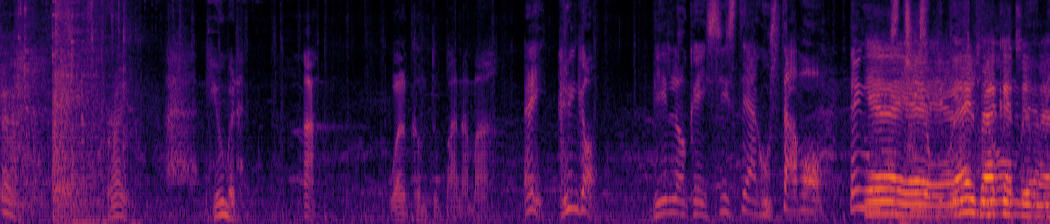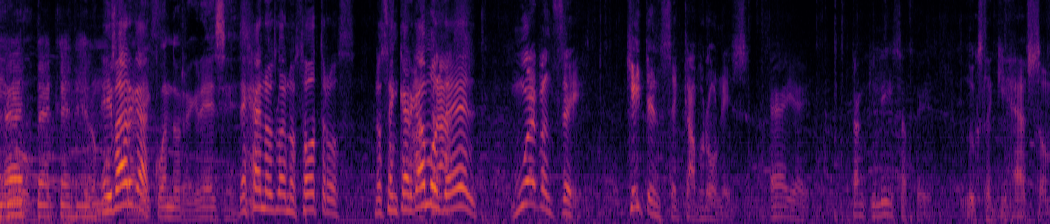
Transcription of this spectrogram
Right. Humid. Welcome to Panama. Hey, gringo. Vi lo que hiciste a Gustavo. Tengo Yeah, un yeah, cuchillo yeah. que Right tu back at nombre, you, man. amigo. Right back at Te lo you. Hey, mostraré Vargas. cuando regrese. Déjanoslo a nosotros. Nos encargamos de Atrás. él. Muévanse. Quítense, cabrones. Ey, ey, tranquilízate. Looks like you have some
